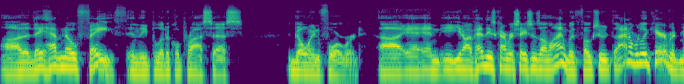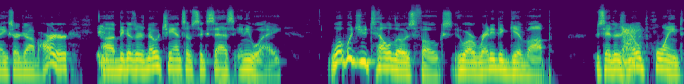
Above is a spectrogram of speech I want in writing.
uh, that they have no faith in the political process going forward. Uh, and, and, you know, I've had these conversations online with folks who I don't really care if it makes our job harder uh, because there's no chance of success anyway. What would you tell those folks who are ready to give up, who say there's no point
